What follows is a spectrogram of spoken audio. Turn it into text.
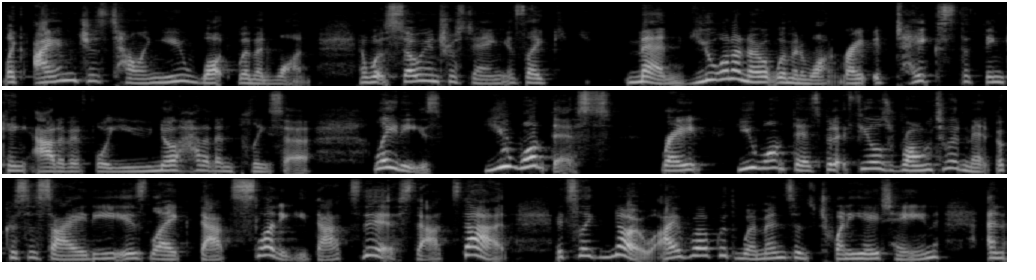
Like I am just telling you what women want. And what's so interesting is like men, you want to know what women want, right? It takes the thinking out of it for you. You know how to then please her. Ladies, you want this right? You want this, but it feels wrong to admit because society is like, that's slutty, that's this, that's that. It's like, no, I've worked with women since 2018. And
